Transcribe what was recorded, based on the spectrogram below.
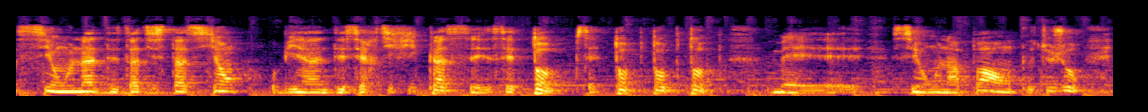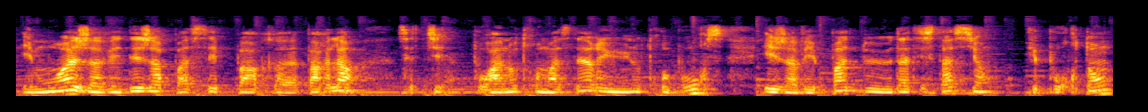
si on a des attestations ou bien des certificats, c'est top, c'est top, top, top. Mais si on n'a pas, on peut toujours. Et moi, j'avais déjà passé par, par là. C'était pour un autre master et une autre bourse et j'avais pas d'attestation. Et pourtant,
